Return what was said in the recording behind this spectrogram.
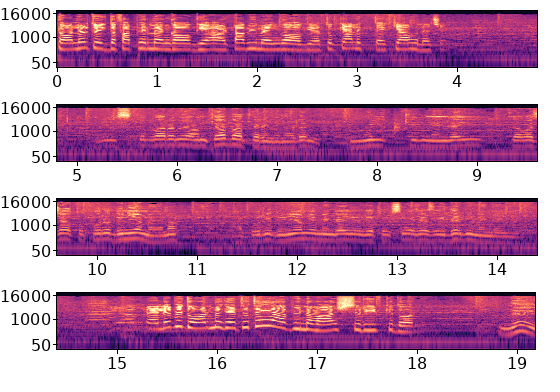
डॉलर तो एक दफ़ा फिर महँगा हो गया आटा भी महँगा हो गया तो क्या लगता है क्या होना चाहिए? इसके बारे में हम क्या बात करेंगे मैडम? मुल्क की महँगाई का वजह तो पूरे दुनिया में है ना? हाँ पूरी दुनिया में महँगाई हो गया तो इसी वजह से इधर भी महँगाई है। ये आप पहले भी दौर में कहते थे या अभी नवाज़ शरीफ के दौर में? नहीं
